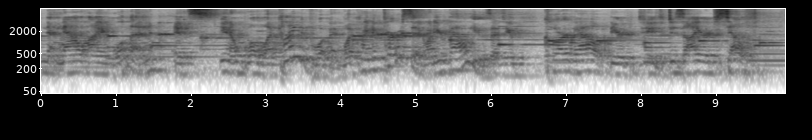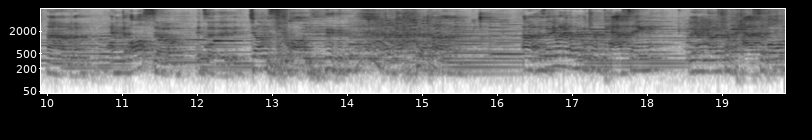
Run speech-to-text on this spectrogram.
now I'm woman, it's, you know, well, what kind of woman? What kind of person? What are your values as you carve out your desired self? Um, and also, it's a dumb song. about, um, uh, has anyone ever heard the term passing? Anyone know the term passable?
